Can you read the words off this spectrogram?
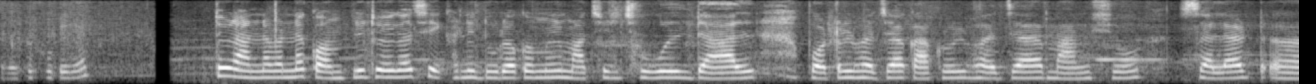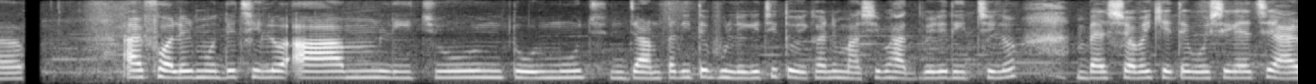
এখানে একটু ফুটে যাক। তো রান্নাবান্না কমপ্লিট হয়ে গেছে। এখানে দু রকমের মাছের ঝোল, ডাল, পটল ভাজা, কাঁকরোল ভাজা, মাংস, স্যালাড আর ফলের মধ্যে ছিল আম, লিচু, তরমুজ, জামটা দিতে ভুলে গেছি, তো এখানে মাসি ভাত বেড়ে দিচ্ছিল। ব্যাস, সবাই খেতে বসে গেছে, আর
